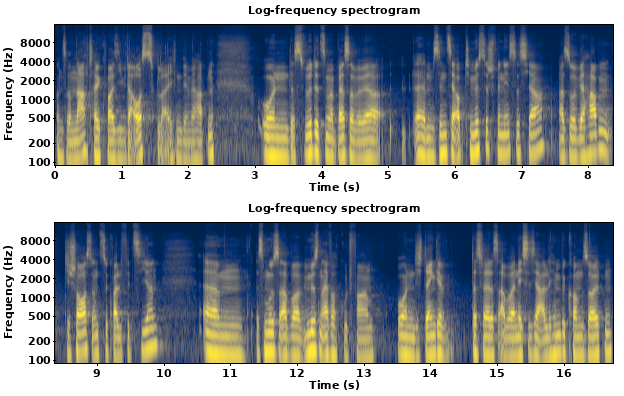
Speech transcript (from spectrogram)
unseren Nachteil quasi wieder auszugleichen, den wir hatten. Und es wird jetzt immer besser, weil wir ähm, sind sehr optimistisch für nächstes Jahr. Also wir haben die Chance, uns zu qualifizieren. Ähm, es muss aber, wir müssen einfach gut fahren. Und ich denke, dass wir das aber nächstes Jahr alle hinbekommen sollten.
